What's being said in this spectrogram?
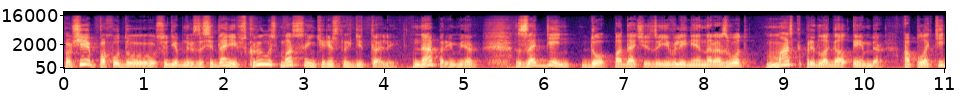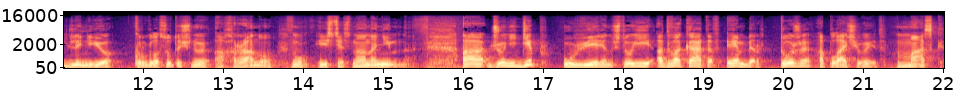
Вообще, по ходу судебных заседаний вскрылась масса интересных деталей. Например, за день до подачи заявления на развод Маск предлагал Эмбер оплатить для нее круглосуточную охрану, ну, естественно, анонимно. А Джонни Депп уверен, что и адвокатов Эмбер тоже оплачивает Маск.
